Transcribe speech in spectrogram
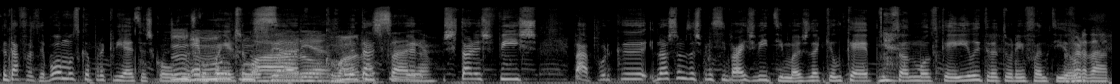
tentar fazer boa música para crianças com os meus É companheiros muito necessária. Claro. tentar escrever histórias fixe, pá, porque nós somos as principais vítimas daquilo que é a produção de música e literatura infantil. Verdade.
